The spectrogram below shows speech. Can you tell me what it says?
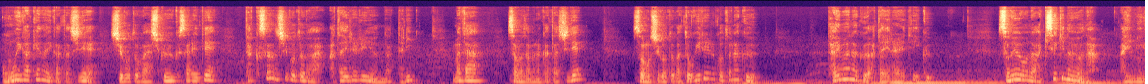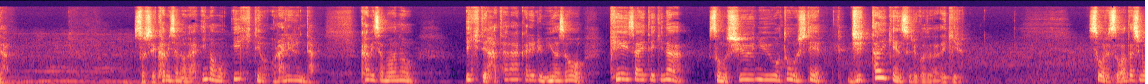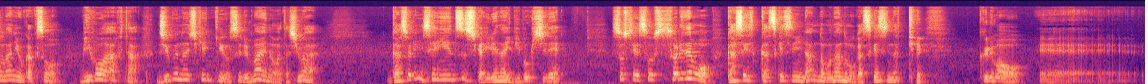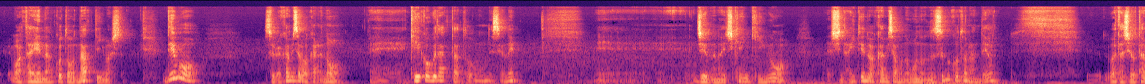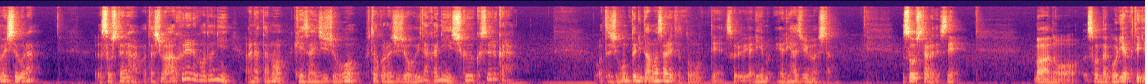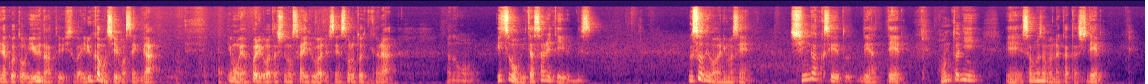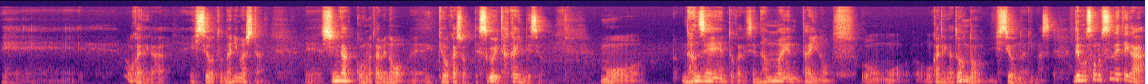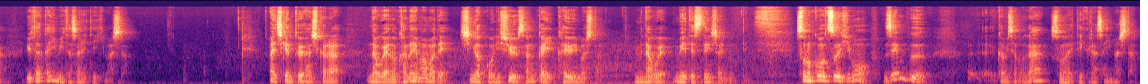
思いがけない形で仕事が祝福されて、たくさん仕事が与えられるようになったり、また様々な形でその仕事が途切れることなく、絶え間なく与えられていく。そのような奇跡のような歩みが、そして神様が今も生きておられるんだ。神様の生きて働かれる見業を経済的なその収入を通して実体験することができる。そうです。私も何を隠そう。ビフォーアフター。自分の位置研究をする前の私は、ガソリン1000円ずつしか入れないビボ基地で、そしてそそれでもガスガス欠に何度も何度もガス欠になって、車を、えー、まあ大変なことになっていました。でも、それは神様からの、えー、警告だったと思うんですよね。えー、10分の1献金をしないというのは神様のものを盗むことなんだよ。私を試してごらん。そしたら私は溢れるほどにあなたの経済事情を、懐事情を豊かに祝福するから。私本当に騙されたと思ってそれをやりやり始めました。そうしたらですね、まああの、そんなご利益的なことを言うなという人がいるかもしれませんが、でもやっぱり私の財布はですね、その時からあのいつも満たされているんです。嘘ではありません。進学生であって、本当に、えー、様々な形で、えー、お金が必要となりました。えー、進学校のための、えー、教科書ってすごい高いんですよ。もう何千円とかですね、何万円単位のもうお金がどんどん必要になります。でもその全てが豊かに満たされていきました。愛知県豊橋から名古屋の金山まで進学校に週3回通いました。名古屋名鉄電車に乗って。その交通費も全部神様が備えてくださいました。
